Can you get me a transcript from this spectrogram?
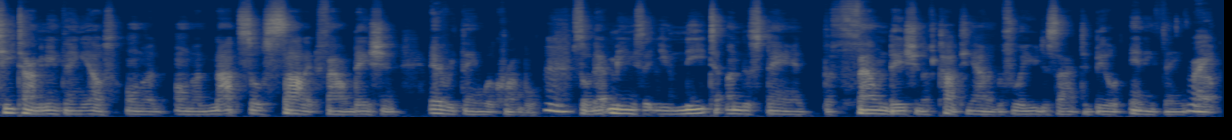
tea time and anything else on a on a not so solid foundation, everything will crumble. Mm. So that means that you need to understand the foundation of Tatiana before you decide to build anything Right. up.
